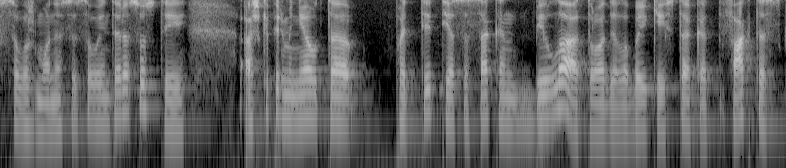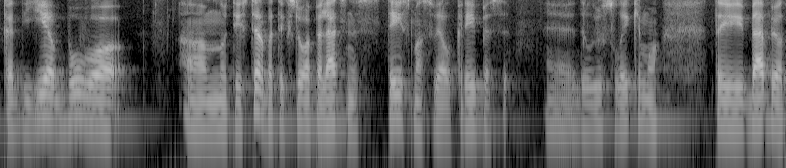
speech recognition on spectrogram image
savo žmonės ir savo interesus. Tai aš kaip ir minėjau, ta pati, tiesą sakant, byla atrodė labai keista, kad faktas, kad jie buvo um, nuteisti, arba tiksliau apeliacinis teismas vėl kreipėsi e, dėl jų sulaikymo, tai be abejo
